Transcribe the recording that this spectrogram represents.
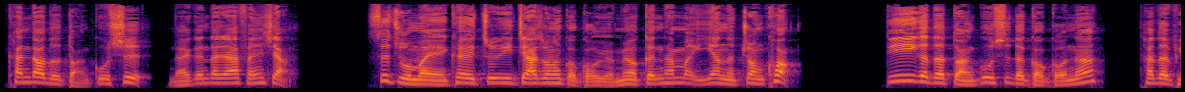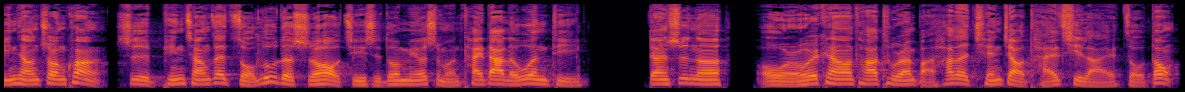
看到的短故事，来跟大家分享。饲主们也可以注意家中的狗狗有没有跟他们一样的状况。第一个的短故事的狗狗呢，它的平常状况是平常在走路的时候，其实都没有什么太大的问题。但是呢，偶尔会看到它突然把它的前脚抬起来走动，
